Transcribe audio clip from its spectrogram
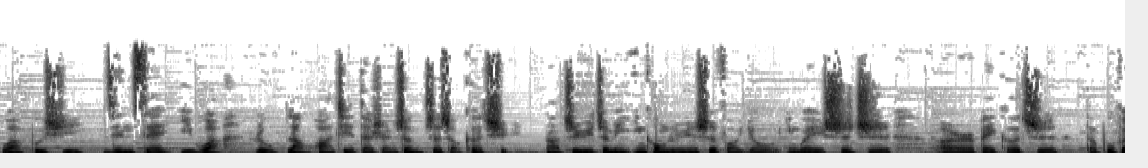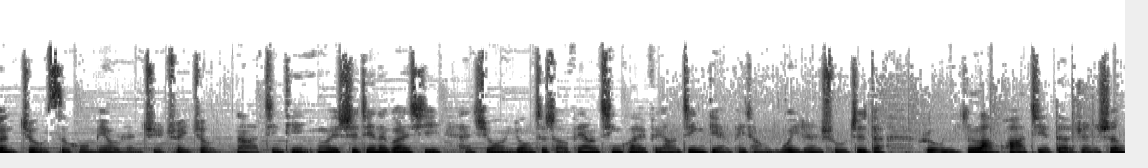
wa bushi zinse iwa》如浪花姐的人生这首歌曲。那至于这名音控人员是否有因为失职而被革职？的部分就似乎没有人去追究。那今天因为时间的关系，很希望用这首非常轻快、非常经典、非常为人熟知的《如浪花姐的人生》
